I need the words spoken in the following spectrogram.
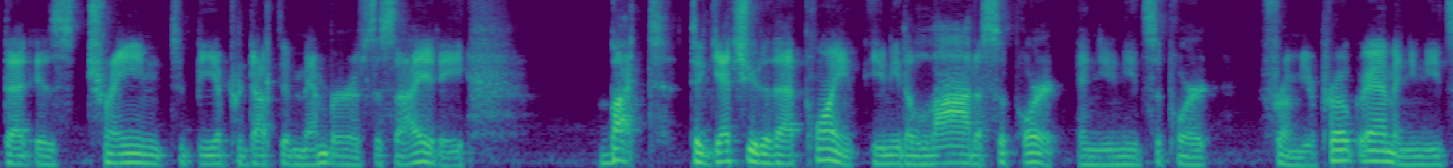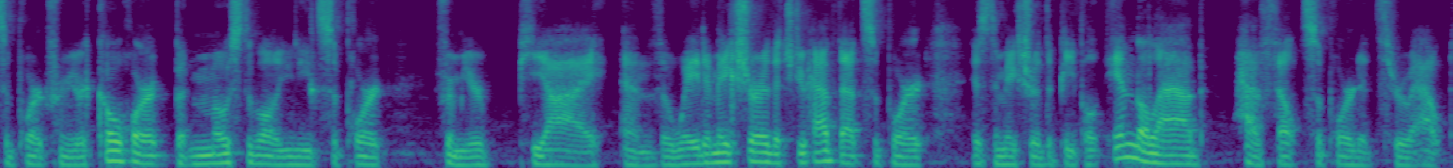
that is trained to be a productive member of society but to get you to that point you need a lot of support and you need support from your program and you need support from your cohort but most of all you need support from your pi and the way to make sure that you have that support is to make sure the people in the lab have felt supported throughout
